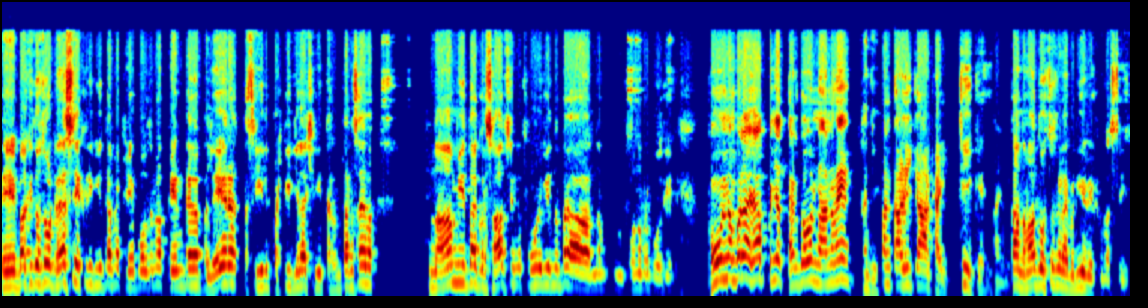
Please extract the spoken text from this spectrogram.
ਤੇ ਬਾਕੀ ਦੋਸਤੋ ਐਡਰੈਸ ਇੱਕ ਰਿਵੀਰ ਦਾ ਮੈਂ ਫੇਰ ਬੋਲ ਦਿੰਦਾ ਪਿੰਡ ਬਲੇਰ ਤਹਿਸੀਲ ਪੱਟੀ ਜ਼ਿਲ੍ਹਾ ਸ਼੍ਰੀ ਤਰਨਤਾਰਨ ਸਾਹਿਬ। ਨਾਮ ਵੀਰ ਦਾ ਗੁਰਸਾਹਿਬ ਸਿੰਘ ਫੋਨ ਵੀਰ ਨੰਬਰ ਫੋਨ ਨੰਬਰ ਬੋਲ ਦਈਏ। ਫੋਨ ਨੰਬਰ ਹੈਗਾ 75299 ਹਾਂਜੀ। 45428 ਠੀਕ ਹੈ ਜੀ। ਧੰਨਵਾਦ ਦੋਸਤੋ ਤੁਹਾਡਾ ਵੀਡੀਓ ਵੇਖਣ ਵਾਸਤੇ ਜੀ।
